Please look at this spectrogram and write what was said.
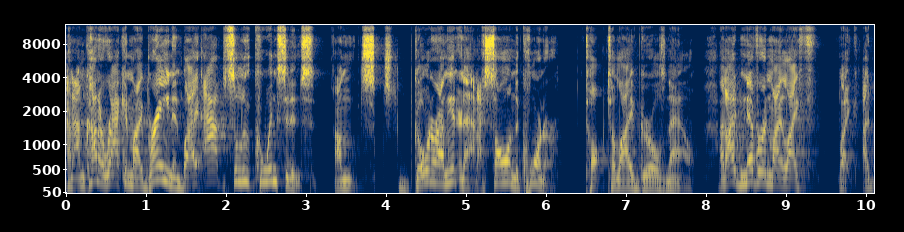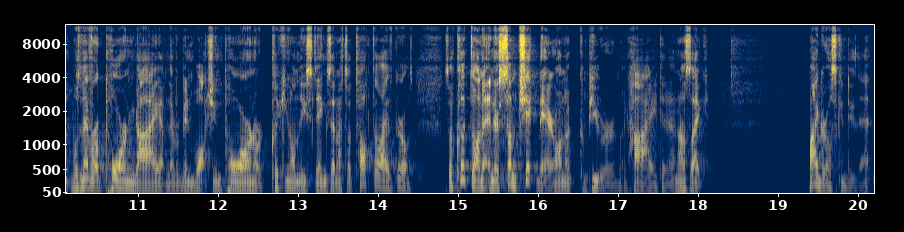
And I'm kind of racking my brain, and by absolute coincidence, I'm going around the internet and I saw in the corner, talk to live girls now. And I'd never in my life, like, I was never a porn guy. I've never been watching porn or clicking on these things. And I said, talk to live girls. So I clicked on it and there's some chick there on a computer, like, hi, did it. And I was like, my girls can do that.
